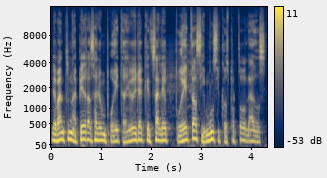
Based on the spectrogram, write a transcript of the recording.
levanta una piedra, sale un poeta. Yo diría que sale poetas y músicos por todos lados.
